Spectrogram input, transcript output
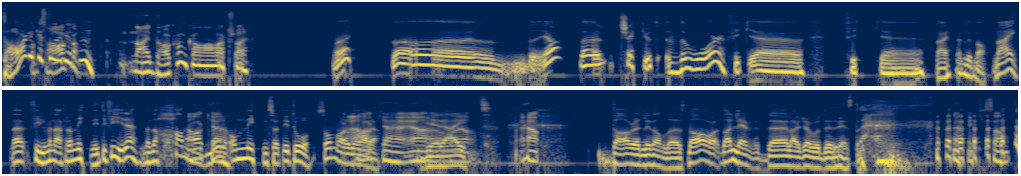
Da var han ikke store kan- gutten! nei, da kan ikke han ha vært svær. Nei. Da eh, Ja, der, sjekk ut The War. Fikk eh, Fikk eh, Nei, vent litt nå. Nei, nei, filmen er fra 1994, men det handler okay. om 1972. Sånn var det det var. Okay, ja, Greit. Ja. Da ble det litt annerledes. Da, var, da levde Elijah Wood i det minste. ikke sant.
